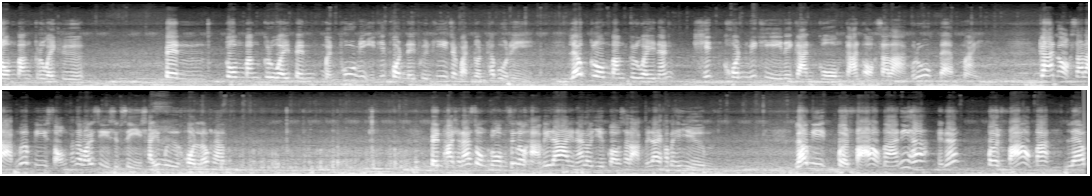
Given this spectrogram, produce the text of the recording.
กรมบางกรวยคือเป็นกรมบางกรวยเป็นเหมือนผู้มีอิทธิพลในพื้นที่จังหวัดนนทบุรี แล้วกรมบางกรวยนั้น คิดค้นวิธีในการโกงการออกสลากรูปแบบใหม่ การออกสลากเมื่อปี 2544 ใช้มือคนแล้วครับ เป็นภาชนะทรงกลมซึ่งเราหาไม่ได้นะ เรายืมกองสลากไม่ได้เขาไม่ให้ยืม แล้วมีเปิดฝาออกมานี่ฮะ เห็นไหมเปิดฝาออกมาแล้ว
